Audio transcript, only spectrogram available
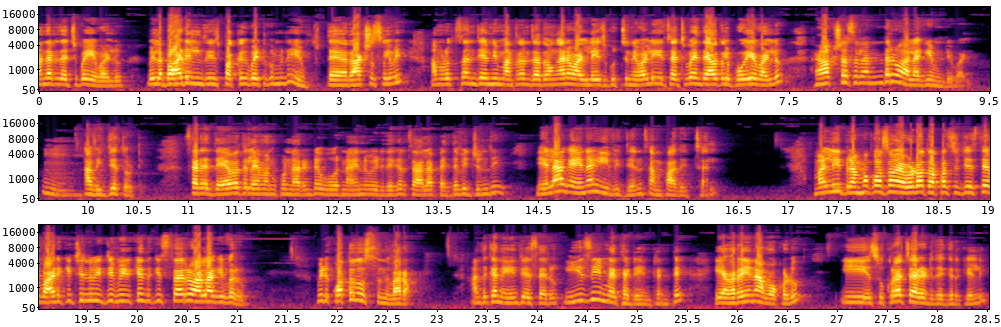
అందరు చచ్చిపోయేవాళ్ళు. వీళ్ళ బాడీని తీసి పక్కకు పెట్టుకుని రాక్షసులవి. ఆ మృత సంజీవని మంత్రం చదవగానే వాళ్ళు లేచి కూర్చునేవాళ్ళు. ఈ చచ్చిపోయిన దేవతలు పోయేవాళ్ళు. రాక్షసులందరూ అలాగే ఉండేవాళ్ళు. ఆ విద్యతోటి. సరే దేవతలు ఏమనుకున్నారంటే ఓ నాయన వీడి దగ్గర చాలా పెద్ద విద్య ఉంది. ఎలాగైనా ఈ విద్యను సంపాదించాలి. మళ్ళీ బ్రహ్మ కోసం ఎవడో తపస్సు చేస్తే వాడికి ఇచ్చిన విద్య వీడికి ఎందుకు ఇస్తారు? అలాగ ఇవ్వరు. వీడి కొత్తది వస్తుంది వరం. అందుకని ఏం చేశారు? ఈజీ మెథడ్ ఏంటంటే ఎవరైనా ఒకడు ఈ శుక్రాచార్యుడి దగ్గరికి వెళ్ళి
